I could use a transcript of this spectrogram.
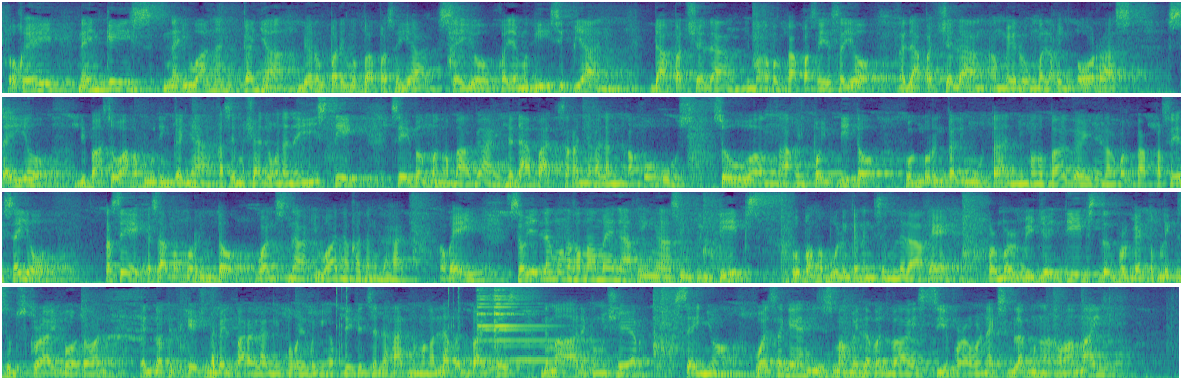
Okay? Na in case na iwanan ka niya, meron pa rin magpapasaya sa iyo. Kaya mag-iisip yan. Dapat siya lang yung makapagpapasaya sa iyo. Na dapat siya lang ang mayroong malaking oras sa iyo. Di ba? So, hahabulin ka niya kasi masyado ka na nai-stick sa ibang mga bagay na dapat sa kanya ka lang nakafocus. So, ang aking point dito, huwag mo rin kalimutan yung mga bagay na nakapagpapasaya sa iyo kasi kasama mo rin to once na iwanan ka ng lahat. Okay? So yan lang mga kamamay ang aking ah, simpleng tips upang habulin ka ng isang lalaki. For more video and tips, don't forget to click the subscribe button and notification bell para lagi po kayo maging updated sa lahat ng mga love advices na maaari kong i-share sa inyo. Once again, this is Mamay Love Advice. See you for our next vlog mga kamamay.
